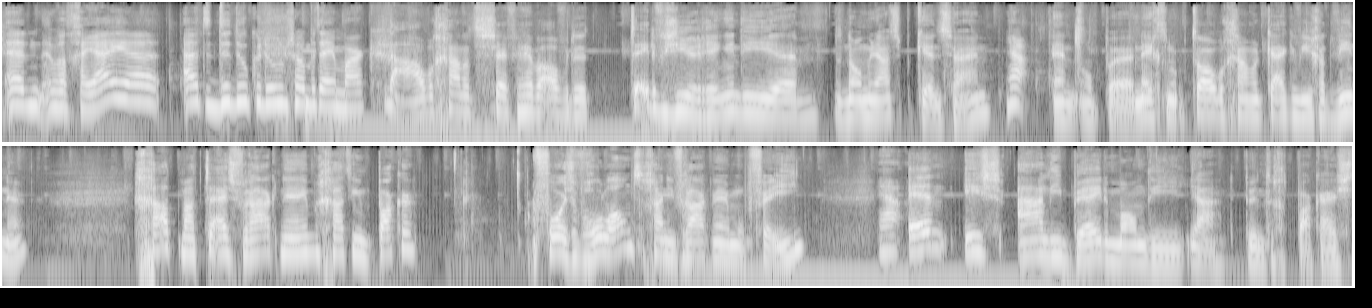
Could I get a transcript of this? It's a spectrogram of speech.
En wat ga jij uh, uit de doeken doen zometeen, Mark? Nou, we gaan het eens even hebben over de televisieringen die uh, de nominaties bekend zijn. Ja. En op uh, 19 oktober gaan we kijken wie gaat winnen. Gaat Matthijs wraak nemen? Gaat hij hem pakken? Voice of Holland gaan die wraak nemen op VI. Ja. En is Ali B de man die ja, de punten gaat pakken. Hij is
